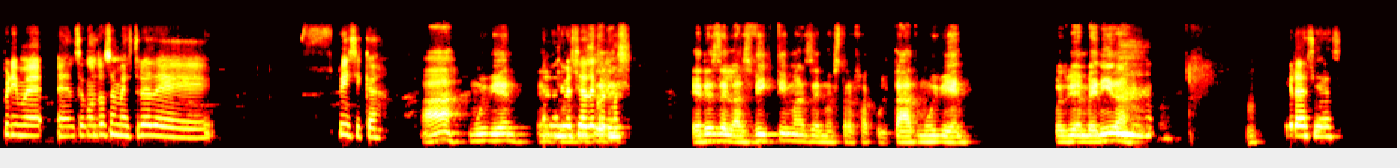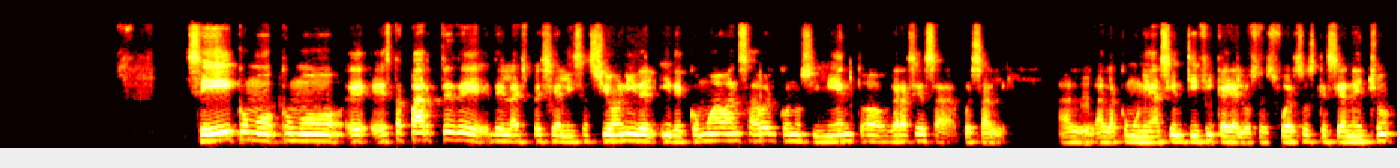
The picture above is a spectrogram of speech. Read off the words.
primer, en segundo semestre de física. Ah, muy bien. en la Universidad de Colima. Eres, eres de las víctimas de nuestra facultad, muy bien. Pues bienvenida. Gracias. Sí, como, como eh, esta parte de, de, la especialización y de, y de, cómo ha avanzado el conocimiento gracias a, pues al, al, a la comunidad científica y a los esfuerzos que se han hecho,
